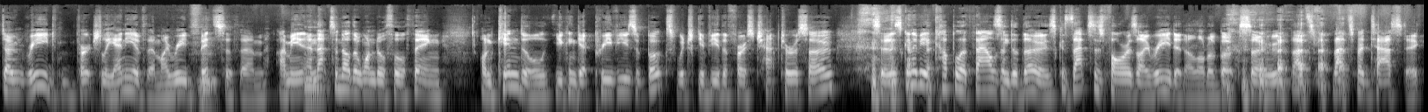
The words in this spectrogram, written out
don't read virtually any of them. I read hmm. bits of them. I mean, and hmm. that's another wonderful thing. On Kindle, you can get previews of books, which give you the first chapter or so. So there's going to be a couple of thousand of those because that's as far as I read it. A lot of books, so that's that's fantastic.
